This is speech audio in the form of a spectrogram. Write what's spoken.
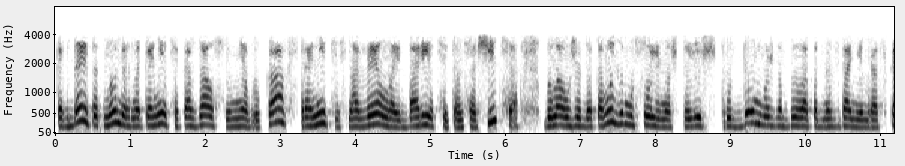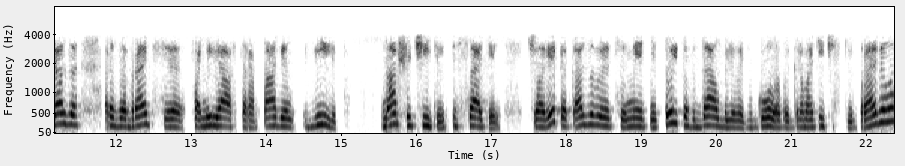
Когда этот номер, наконец, оказался у меня в руках, страница с новеллой «Борец и танцовщица» была уже до того замусолена, что лишь трудом можно было под названием рассказа разобрать э, фамилию автора Павел Вилип наш учитель, писатель, человек, оказывается, умеет не только вдалбливать в головы грамматические правила,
